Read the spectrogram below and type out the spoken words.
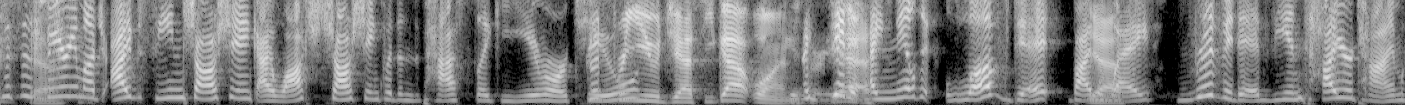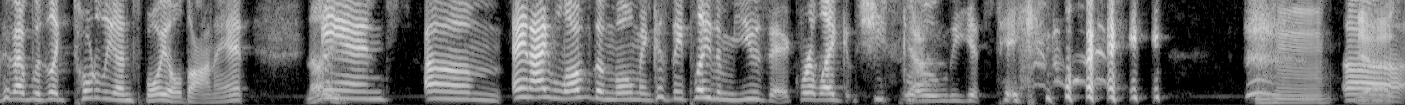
this is Yeah. very much I've seen Shawshank. I watched Shawshank within the past like year or two. Good for you, Jess. You got one. I Good did it. I nailed it. Loved it, by Yes. the way. Riveted the entire time because I was like totally unspoiled on it. nice. And um and I love the moment because they play the music where like she Yeah. slowly gets taken away. Mhm. Uh, Yeah.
